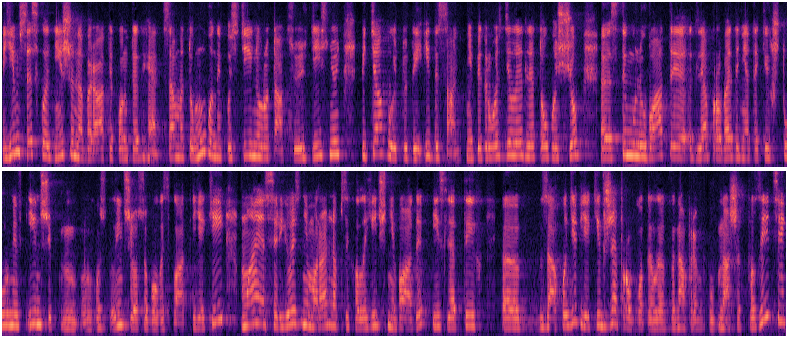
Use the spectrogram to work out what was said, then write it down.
їм все складніше набирати контингент. Саме тому вони постійну ротацію здійснюють, підтягують туди і десантні підрозділи для того, щоб е, стимулювати для проведення таких штурмів інший, інший особовий склад, який має серйозні морально-психологічні вади після тих е, заходів, які вже проводили в напрямку наших позицій,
